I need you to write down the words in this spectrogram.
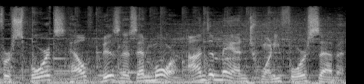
for sports, health, business, and more on demand 24 7.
